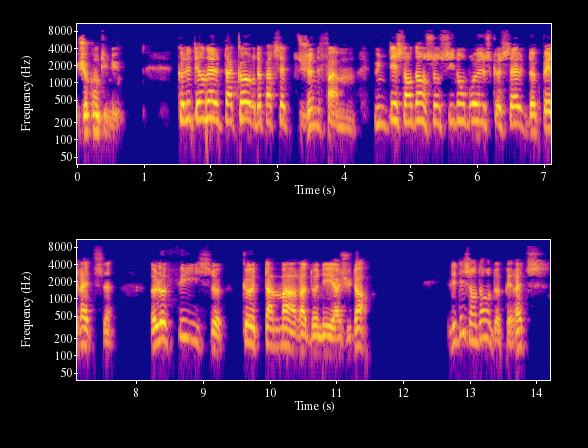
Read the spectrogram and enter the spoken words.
Je continue. Que l'Éternel t'accorde par cette jeune femme une descendance aussi nombreuse que celle de Péretz, le fils que Tamar a donné à Judas. Les descendants de Péretz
